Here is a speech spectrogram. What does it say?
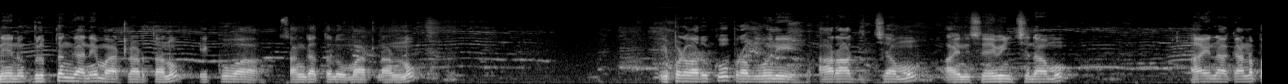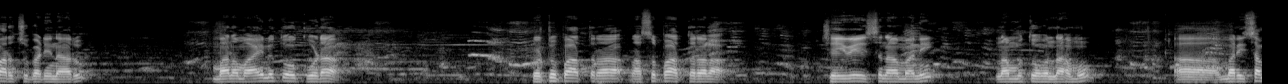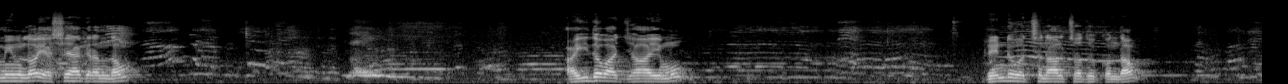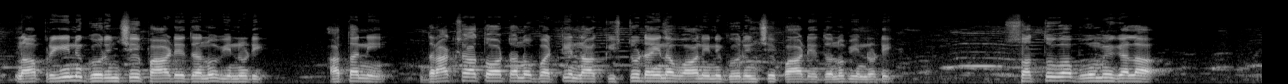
నేను క్లుప్తంగానే మాట్లాడతాను ఎక్కువ సంగతులు మాట్లాడను. ఇప్పటి వరకు ప్రభువుని ఆరాధించాము ఆయన సేవించినాము ఆయన కనపరచబడినారు. మనం ఆయనతో కూడా రొట్టుపాత్ర రసపాత్రల చేవేసినామని నమ్ముతూ ఉన్నాము. మరి సమయంలో యశయా గ్రంథం ఐదవ అధ్యాయము రెండు వచనాలు చదువుకుందాం. నా ప్రియుని గురించి పాడేదను వినుడి. అతని ద్రాక్ష తోటను బట్టి నాకు ఇష్టడైన వానిని గురించి పాడేదను వినుడి. సత్తువ భూమి గల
